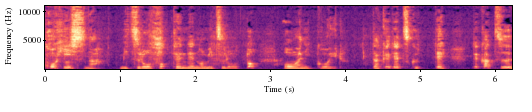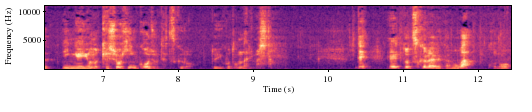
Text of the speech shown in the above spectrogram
高品質な蜜蝋と天然の蜜蝋とオーガニックオイルだけで作ってでかつ人間用の化粧品工場で作ろうということになりました。で、えー、と作られたのがこの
